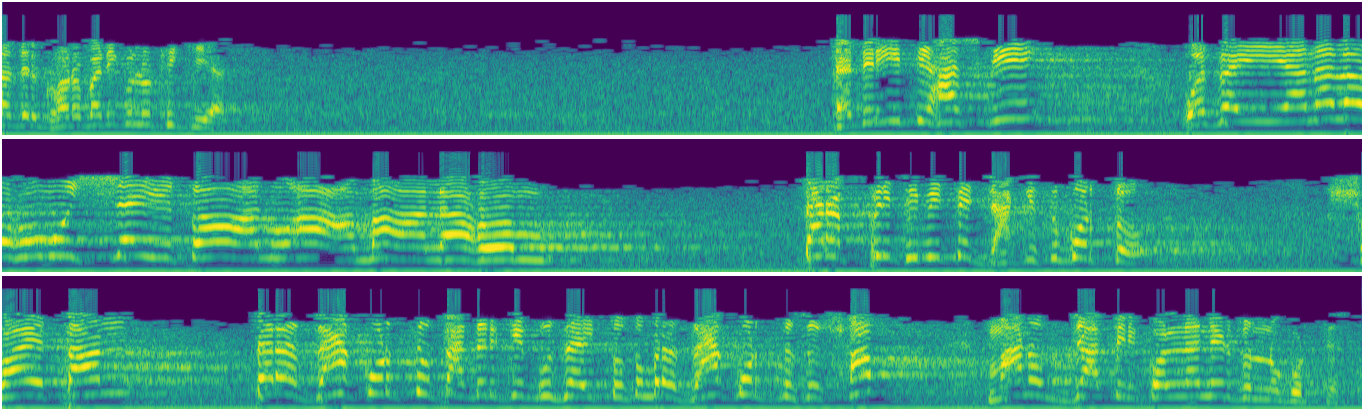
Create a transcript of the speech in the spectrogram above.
তাদের ঘর বাড়িগুলো ঠিকই আছে। তাদের ইতিহাস কি? তারা পৃথিবীতে যা কিছু করত, শয়তান তারা যা করত তাদেরকে বুঝাইতো, তোমরা যা করতেছো সব মানব জাতির কল্যাণের জন্য করতেছে।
